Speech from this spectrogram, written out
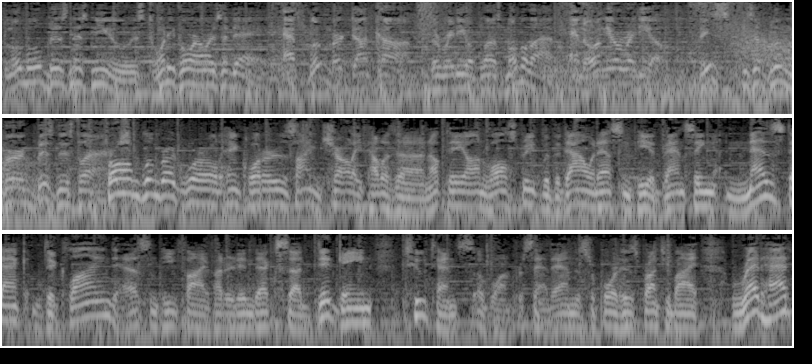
Global business news 24 hours a day at Bloomberg.com, the Radio Plus mobile app, and on your radio. This is a Bloomberg Business Flash. From Bloomberg World headquarters, I'm Charlie Pellett. Update on Wall Street with the Dow and S&P advancing. NASDAQ declined. S&P 500 index uh, did gain two tenths of 1%. And this report is brought to you by Red Hat,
